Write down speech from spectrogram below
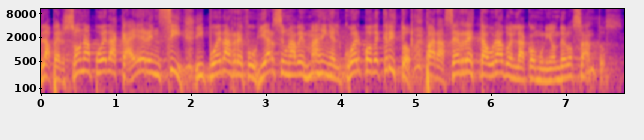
la persona pueda caer en sí y pueda refugiarse una vez más en el cuerpo de Cristo para ser restaurado en la comunión de los santos.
